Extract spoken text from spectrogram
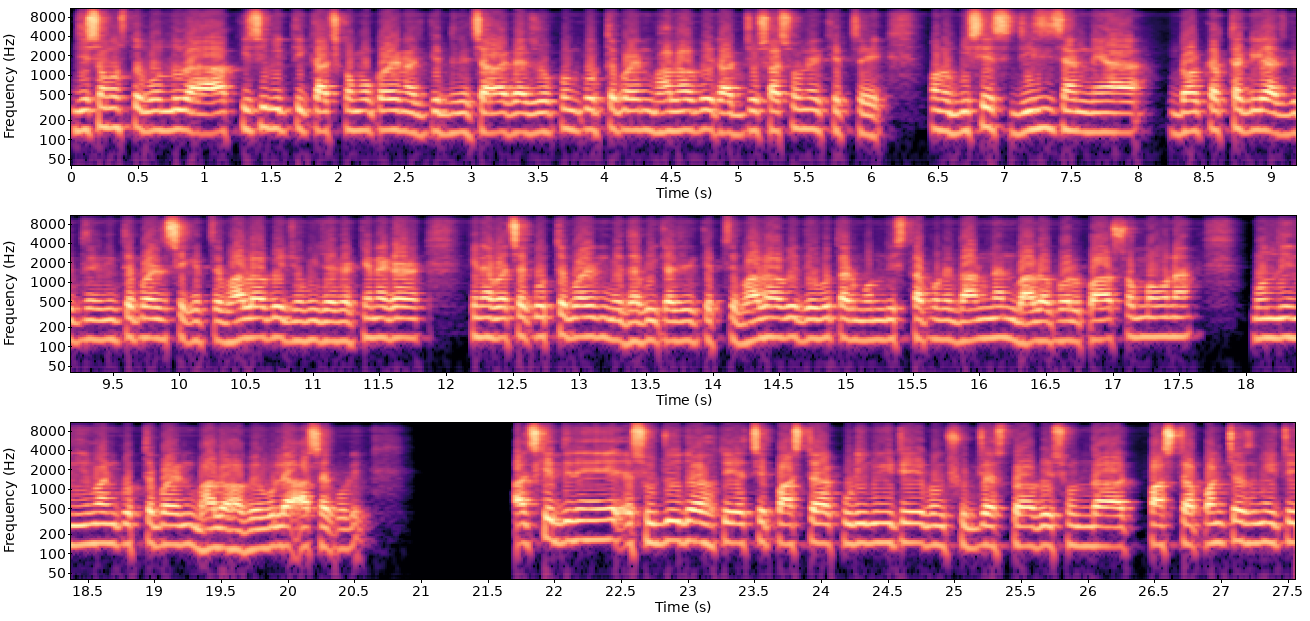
যে সমস্ত বন্ধুরা কৃষিভিত্তিক কাজকর্ম করেন, আজকের দিনে চারা গাছ রোপণ করতে পারেন ভালোভাবে রাজ্য শাসনের ক্ষেত্রে কোনো বিশেষ ডিসিশান নেওয়া দরকার থাকলে আজকের দিনে নিতে পারেন। সেক্ষেত্রে ভালো হবে। জমি জায়গা কেনাকা কেনাবেচা করতে পারেন। মেধাবী কাজের ক্ষেত্রে ভালো হবে। দেবতার মন্দির স্থাপনে দান দেন। ভালো ফল পাওয়ার সম্ভাবনা। মন্দির নির্মাণ করতে পারেন। ভালো হবে বলে আশা করি। আজকের দিনে সূর্যোদয় হতে যাচ্ছে পাঁচটা কুড়ি মিনিটে এবং সূর্যাস্ত হবে সন্ধ্যা পাঁচটা পঞ্চাশ মিনিটে।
